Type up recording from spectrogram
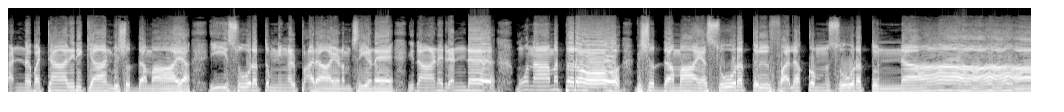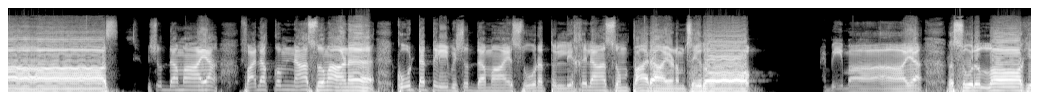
കണ്ണ് പറ്റാതിരിക്കാൻ വിശുദ്ധമായ ഈ സൂറത്തും നിങ്ങൾ പാരായണം ചെയ്യണേ. ഇതാണ് രണ്ട്. മൂന്നാമത്തതോ വിശുദ്ധമായ സൂറത്തുൽ ഫലക്കും സൂറത്തുന്നാസ് വിശുദ്ധമായ ഫലക്കും നാസുമാണ്. കൂട്ടത്തിൽ വിശുദ്ധമായ സൂറത്തുൽ ഇഖ്ലാസും പാരായണം ചെയ്തോ. ഹബീബായ റസൂലുള്ളാഹി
